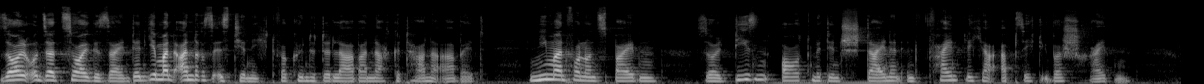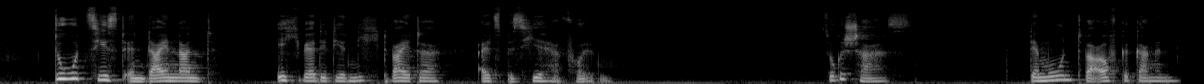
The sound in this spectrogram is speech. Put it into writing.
soll unser Zeuge sein, denn jemand anderes ist hier nicht, verkündete Laban nach getaner Arbeit. Niemand von uns beiden soll diesen Ort mit den Steinen in feindlicher Absicht überschreiten. Du ziehst in dein Land, ich werde dir nicht weiter als bis hierher folgen. So geschah es. Der Mond war aufgegangen,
